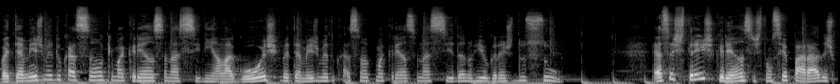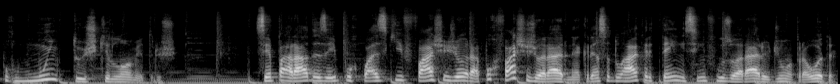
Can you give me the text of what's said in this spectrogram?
vai ter a mesma educação que uma criança nascida em Alagoas, que vai ter a mesma educação que uma criança nascida no Rio Grande do Sul. Essas três crianças estão separadas por muitos quilômetros. Separadas aí por quase que faixas de horário. Por faixas de horário, né? A criança do Acre tem sim fuso horário de uma para outra.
